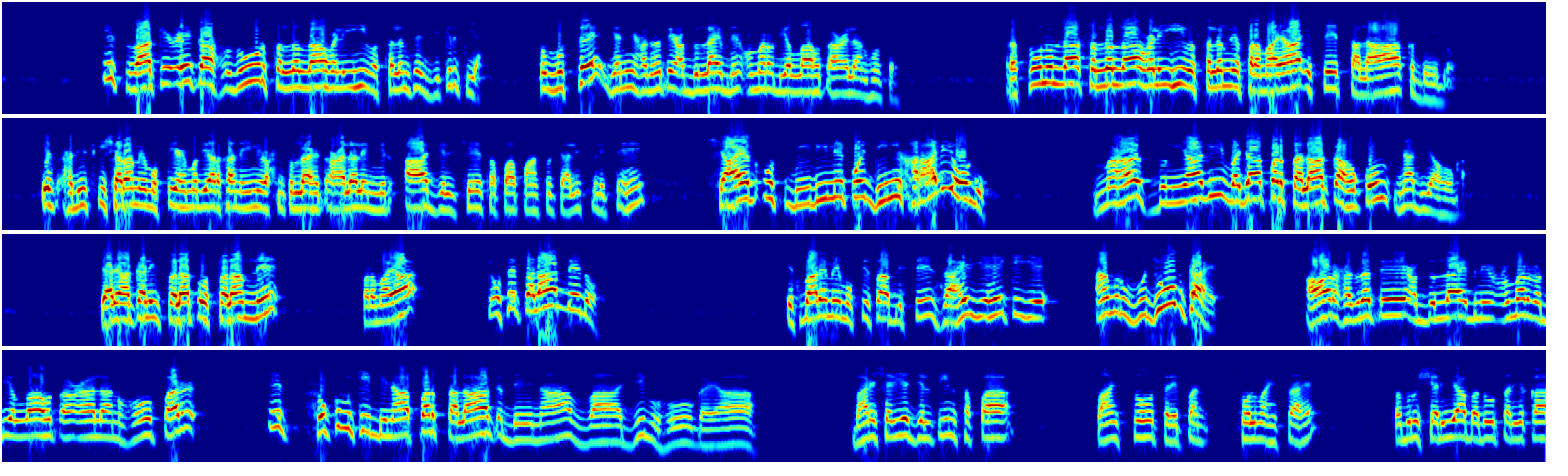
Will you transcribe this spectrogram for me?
اس واقعے کا حضور صلی اللہ علیہ وسلم سے ذکر کیا۔ تو مجھ سے یعنی حضرت عبداللہ ابن عمر رضی اللہ تعالی عنہ سے۔ رسول اللہ صلی اللہ علیہ وسلم نے فرمایا، اسے طلاق دے دو۔ اس حدیث کی شرح میں مفتی احمد یارخا نعمی رحمۃ اللہ تعالی علیہ جل چھ صفحہ پانچ سو چالیس میں لکھتے ہیں شاید اس بیوی بی میں کوئی دینی خرابی ہوگی۔ محض دنیاوی وجہ پر طلاق کا حکم نہ دیا ہوگا۔ پیارے اکالی سلاط والسلام نے فرمایا کہ اسے طلاق دے دو۔ اس بارے میں مفتی صاحب لکھتے ہیں، ظاہر یہ ہے کہ یہ امر وجوب کا ہے۔ اور حضرت عبداللہ ابن عمر رضی اللہ تعالی عنہ پر اس حکم کی بنا پر طلاق دینا واجب ہو گیا۔ بھار شریعت جلتین صفحہ پانچ سو تریپن سولہواں حصہ ہے۔ صدر الشریعہ بدو طریقہ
